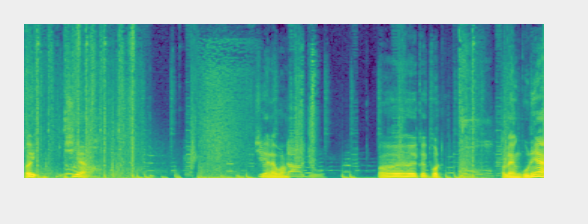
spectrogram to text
เฮ้ยเชี่ยเชี่ยอะไรวะ เฮ้ยเฮ้ยเกิดกดอะไรของกูเนี่ย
